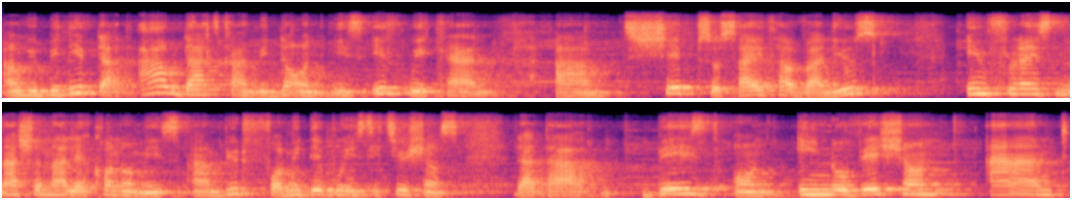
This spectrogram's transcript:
And we believe that how that can be done is if we can um, shape societal values, influence national economies, and build formidable institutions that are based on innovation and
